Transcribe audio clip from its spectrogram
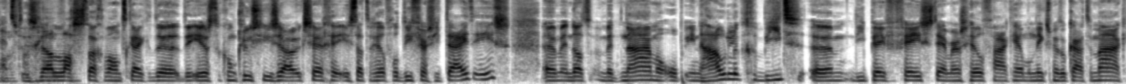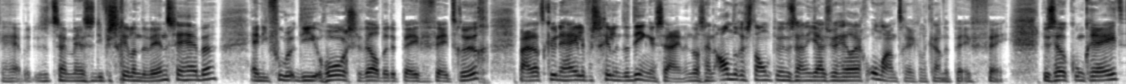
Nou, Het van is wel lastig, want kijk, de, de eerste conclusie zou ik zeggen... is dat er heel veel diversiteit is. Ehm, en dat met name op inhoudelijk gebied... ehm, die PVV-stemmers heel vaak helemaal niks met elkaar te maken hebben. Dus het zijn mensen die verschillende wensen hebben. En die, voelen, die horen ze wel bij de PVV terug. Maar dat kunnen hele verschillende dingen zijn. En dan zijn andere standpunten zijn juist weer heel erg onaantrekkelijk aan de PVV. Dus heel concreet,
